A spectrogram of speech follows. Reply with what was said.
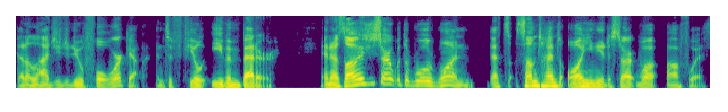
that allowed you to do a full workout and to feel even better. And as long as you start with the rule of one, that's sometimes all you need to start off with.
